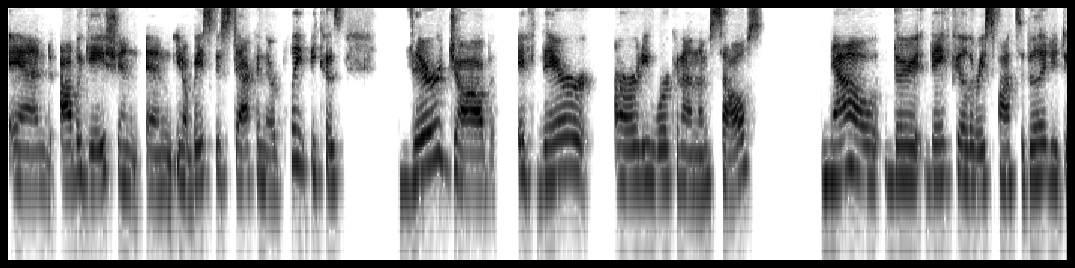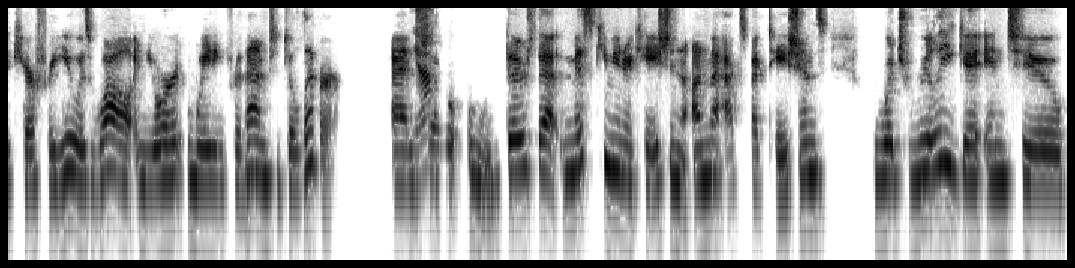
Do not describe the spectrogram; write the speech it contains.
and obligation and, you know, basically stacking their plate because their job, if they're already working on themselves, now they they feel the responsibility to care for you as well and you're waiting for them to deliver and yeah. so there's that miscommunication, unmet expectations, which really get into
